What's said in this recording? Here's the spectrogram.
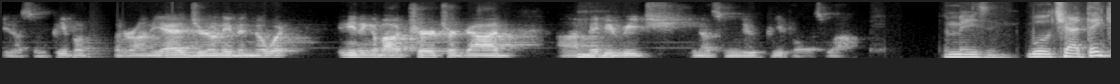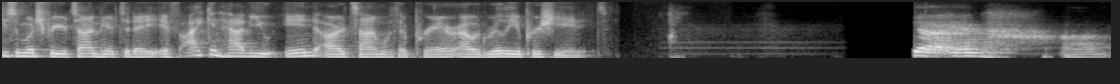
you know, some people that are on the edge or don't even know what anything about church or God, uh, mm-hmm. maybe reach, you know, some new people as well. Amazing. Well, Chad, thank you so much for your time here today. If I can have you end our time with a prayer, I would really appreciate it. Yeah, in, um,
